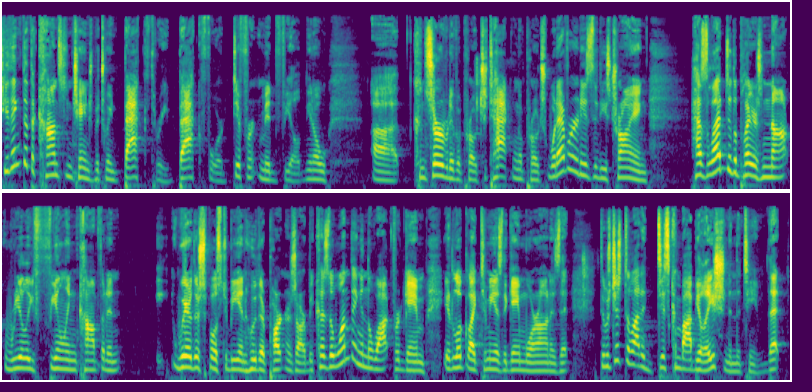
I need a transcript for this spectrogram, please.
Do you think that the constant change between back three, back four, different midfield, you know, uh, conservative approach, attacking approach, whatever it is that he's trying, has led to the players not really feeling confident where they're supposed to be and who their partners are. Because the one thing in the Watford game, it looked like to me as the game wore on, is that there was just a lot of discombobulation in the team. That,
